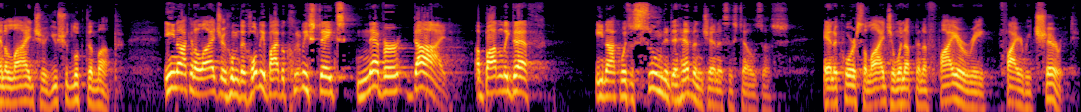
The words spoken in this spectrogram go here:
and Elijah, you should look them up. Enoch and Elijah, whom the Holy Bible clearly states never died a bodily death. Enoch was assumed into heaven, Genesis tells us. And of course, Elijah went up in a fiery fiery chariot.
